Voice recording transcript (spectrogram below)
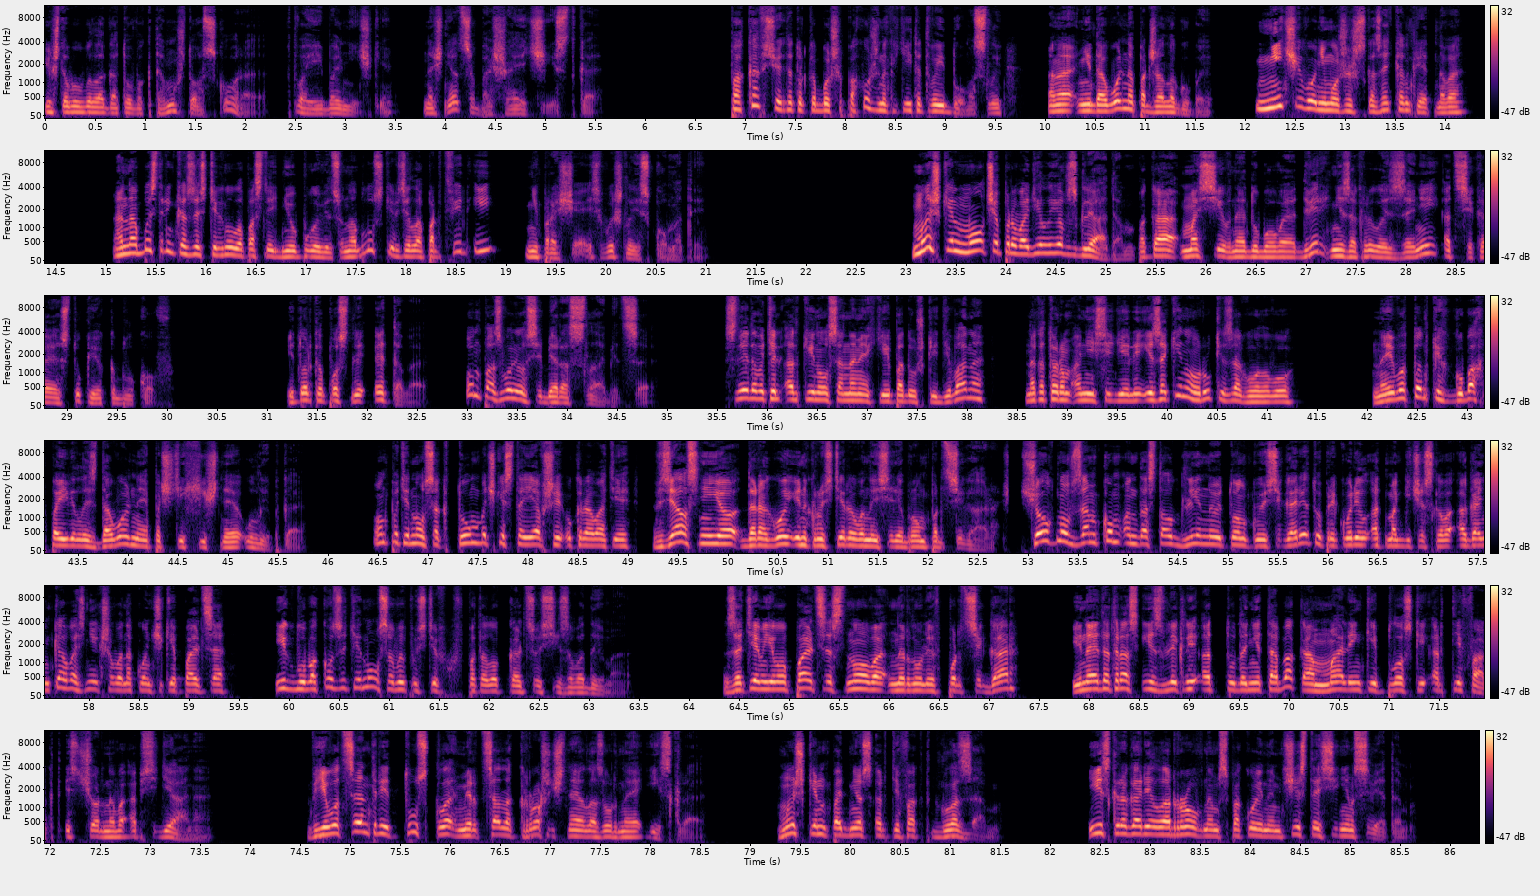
И чтобы была готова к тому, что скоро в твоей больничке начнется большая чистка». «Пока все это только больше похоже на какие-то твои домыслы». Она недовольно поджала губы. «Ничего не можешь сказать конкретного». Она быстренько застегнула последнюю пуговицу на блузке, взяла портфель и, не прощаясь, вышла из комнаты. Мышкин молча проводил ее взглядом, пока массивная дубовая дверь не закрылась за ней, отсекая стук ее каблуков. И только после этого он позволил себе расслабиться. Следователь откинулся на мягкие подушки дивана, на котором они сидели, и закинул руки за голову. На его тонких губах появилась довольная, почти хищная улыбка. Он потянулся к тумбочке, стоявшей у кровати, взял с нее дорогой инкрустированный серебром портсигар. Щелкнув замком, он достал длинную тонкую сигарету, прикурил от магического огонька, возникшего на кончике пальца, и глубоко затянулся, выпустив в потолок кольцо сизого дыма. Затем его пальцы снова нырнули в портсигар, и на этот раз извлекли оттуда не табак, а маленький плоский артефакт из черного обсидиана. В его центре тускло мерцала крошечная лазурная искра. Мышкин поднес артефакт к глазам. Искра горела ровным, спокойным, чисто синим светом.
